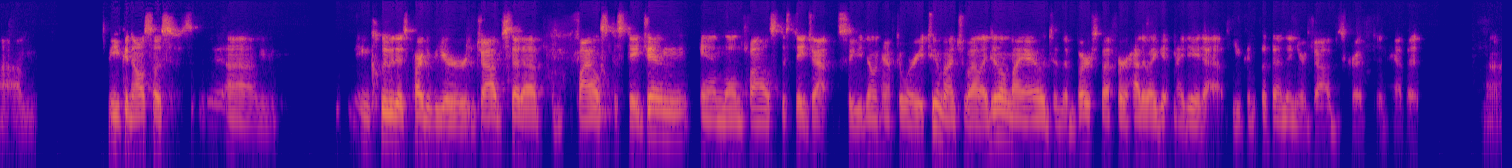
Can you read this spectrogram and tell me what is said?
Um, you can also um, include as part of your job setup files to stage in and then files to stage out. So you don't have to worry too much, well, I did all my IO to the burst buffer, how do I get my data out? You can put that in your job script and have it uh,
